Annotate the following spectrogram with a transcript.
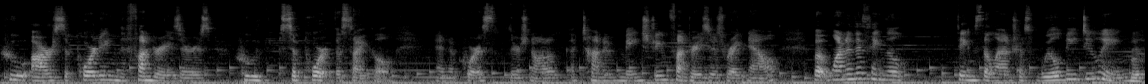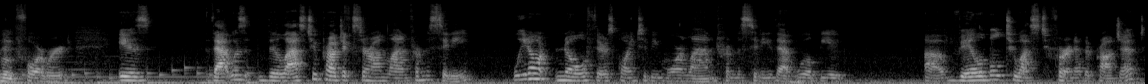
who are supporting the fundraisers who support the cycle and of course there's not a, a, ton of mainstream fundraisers right now but one of the thing the things the land trust will be doing moving mm-hmm. forward is that was the last two projects are on land from the city we don't know if there's going to be more land from the city that will be uh, available to us to, for another project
